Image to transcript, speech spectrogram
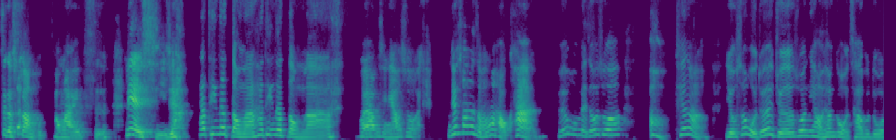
这个算不，重来一次，练习一下。他听得懂啦，他听得懂啦。不啊，不行，你要说，你这穿的怎么那么好看？因为我每次都说，哦，天啊。有时候我就会觉得说你好像跟我差不多，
